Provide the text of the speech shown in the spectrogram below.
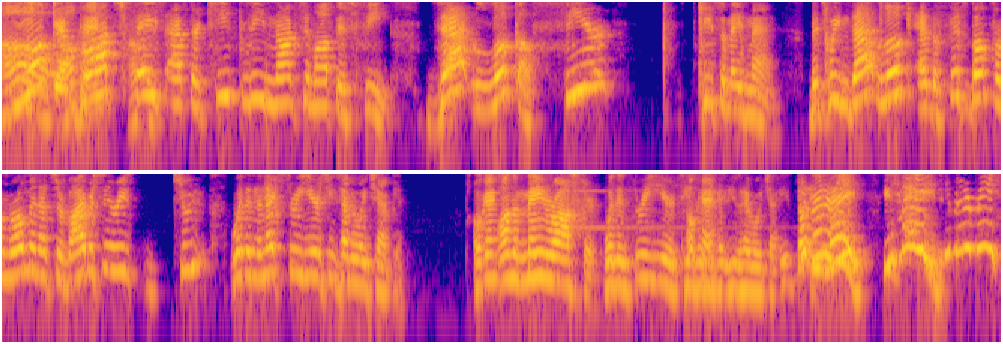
Oh, look at okay, Brock's okay. face after Keith Lee knocks him off his feet. That look of fear Keith's a made man. Between that look and the fist bump from Roman at Survivor Series, two within the next three years, he's heavyweight champion Okay. on the main roster. Within three years, he's, Okay. he's heavyweight champion. He's, He he's made. be. He's made. You better be.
